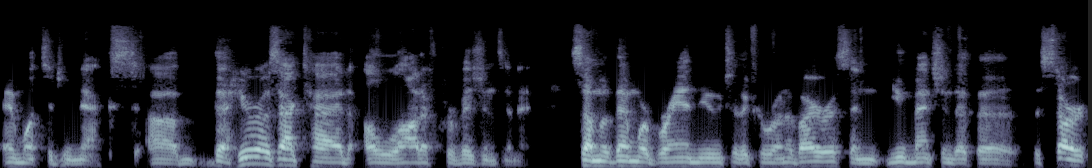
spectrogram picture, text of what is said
and what to do next. Um, the HEROES Act had a lot of provisions in it. Some of them were brand new to the coronavirus. And you mentioned at the, the start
